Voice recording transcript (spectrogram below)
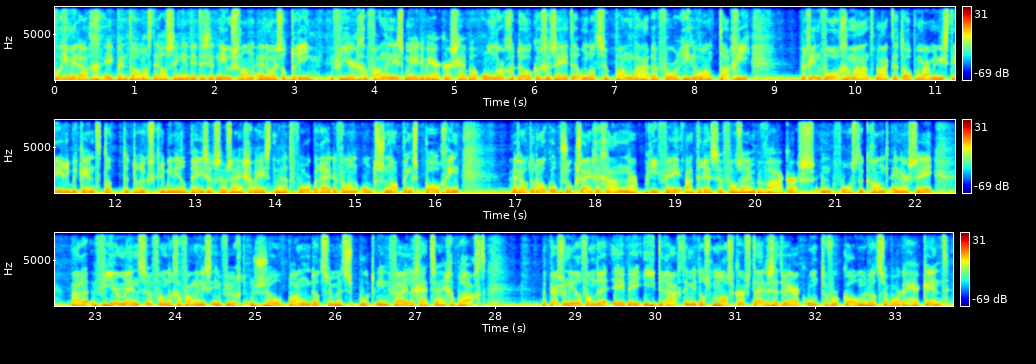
Goedemiddag, ik ben Thomas Delsing en dit is het nieuws van NOS op 3. Vier gevangenismedewerkers hebben ondergedoken gezeten omdat ze bang waren voor Ridouan Taghi. Begin vorige maand maakte het Openbaar Ministerie bekend dat de drugscrimineel bezig zou zijn geweest met het voorbereiden van een ontsnappingspoging. Hij zou toen ook op zoek zijn gegaan naar privéadressen van zijn bewakers. En volgens de krant NRC waren vier mensen van de gevangenis in zo bang dat ze met spoed in veiligheid zijn gebracht. Het personeel van de EBI draagt inmiddels maskers tijdens het werk om te voorkomen dat ze worden herkend.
